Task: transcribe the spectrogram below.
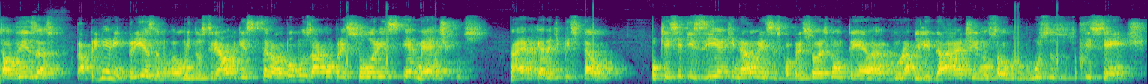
talvez a, a primeira empresa, uma industrial, que disse: não, vamos usar compressores herméticos. Na época era de pistão. O que se dizia que não, esses compressores não têm a durabilidade, não são robustos o suficiente.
